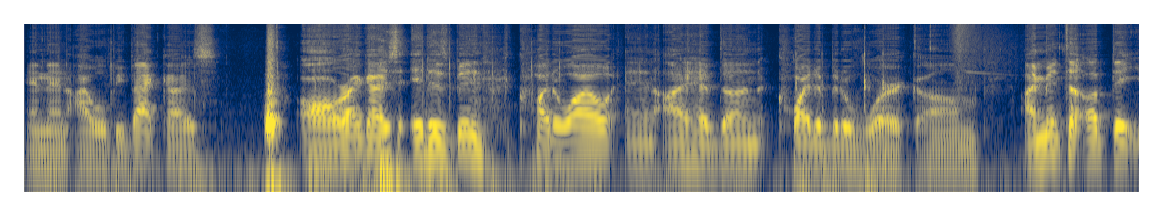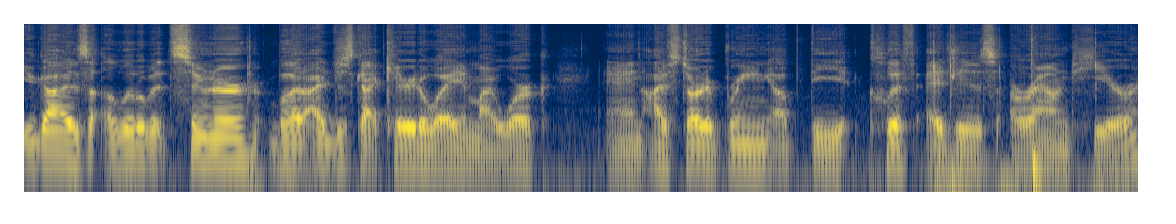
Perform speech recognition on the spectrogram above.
And then I will be back, guys. Alright, guys. It has been quite a while and I have done quite a bit of work. Um, I meant to update you guys a little bit sooner, but I just got carried away in my work. And I've started bringing up the cliff edges around here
